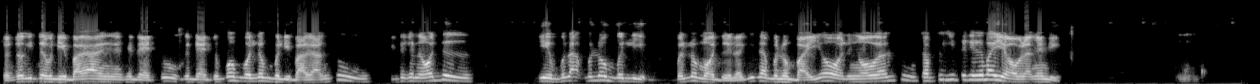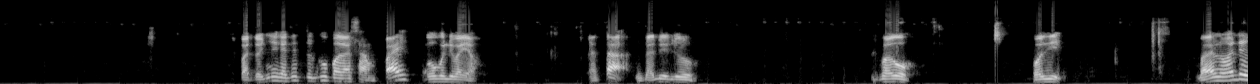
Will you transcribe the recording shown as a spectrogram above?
Contoh kita beli barang dengan kedai tu, kedai tu pun belum beli barang tu. Kita kena order. Dia pula belum beli, belum order lagi dan belum bayar dengan orang tu. Tapi kita kena bayar pula dengan dia. Sepatutnya kata tunggu barang sampai, baru boleh bayar. Nah, tak, minta duit dulu. Separuh. Deposit. Barang ada.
